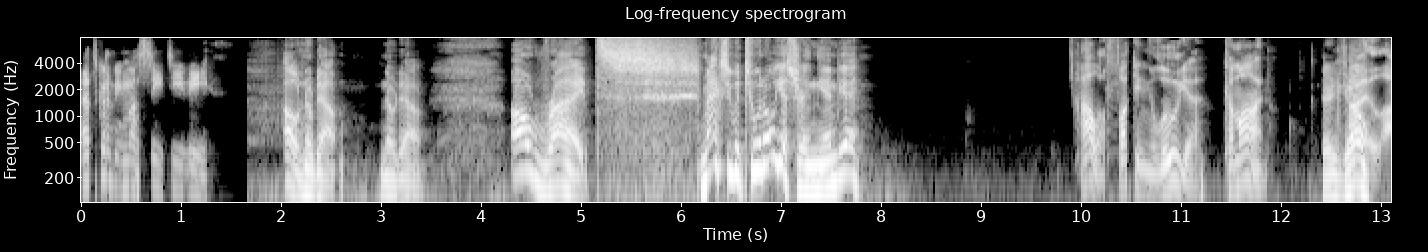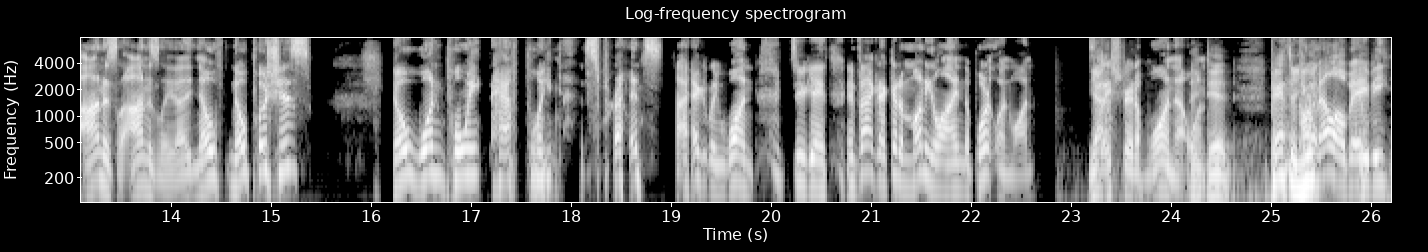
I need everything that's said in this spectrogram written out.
That's going to be must see TV. Oh, no doubt. No doubt. All right. Max, you went 2 0 yesterday in the NBA. Holla fucking Luya. Come on. There you go. I- honestly, honestly, uh, no no pushes, no one point, half point spreads. I actually won two games. In fact, I could have money lined the Portland one. So Yeah. they straight up won that they one. did. Panther, you went, Carmelo, baby.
